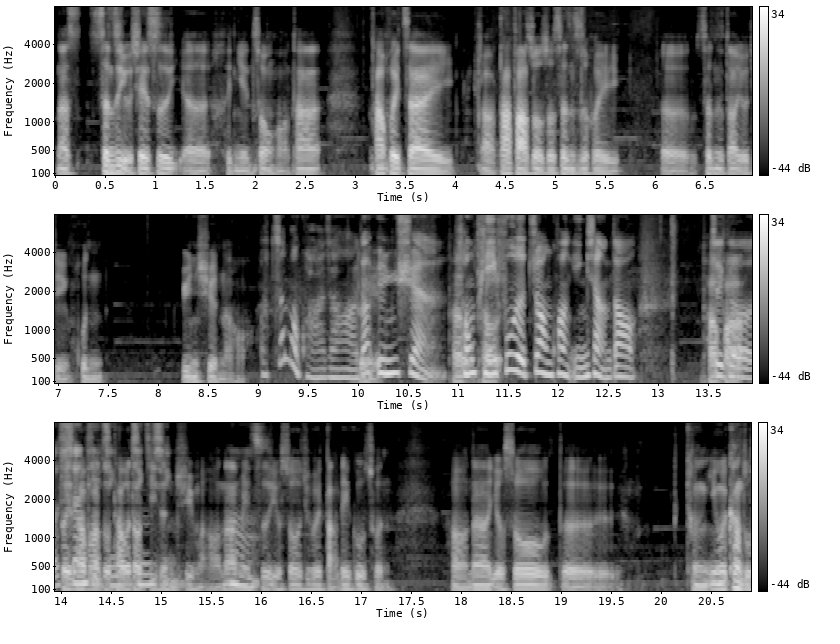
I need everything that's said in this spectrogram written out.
那甚至有些是呃很严重哈，他他会在啊大发作的时候，甚至会呃甚至到有点昏晕眩了哈。哦，这么夸张啊？到晕眩，从皮肤的状况影响到。他发对他发作，他会到急诊去嘛？哦，那每次有时候就会打类固醇，哦，那有时候的可能因为抗组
